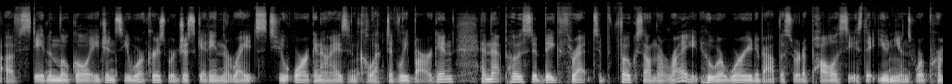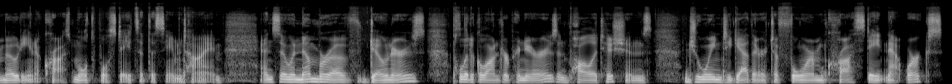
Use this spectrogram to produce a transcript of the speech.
of state and local agency workers were just getting the rights to organize and collectively bargain. And that posed a big threat to folks on the right who were worried about the sort of policies that unions were promoting across multiple states at the same time. And so a number of donors, political entrepreneurs, and politicians joined together to form cross state networks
